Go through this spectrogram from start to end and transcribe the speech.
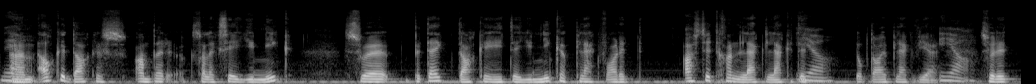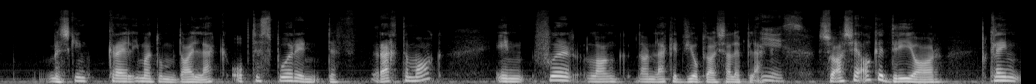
Ehm Ja. um, elke dak is amper sal ek sê uniek. So baie dakke het 'n unieke plek waar dit as dit gaan lek, lek dit Ja. op daai plek weer. Ja. So dit miskien kry hulle iemand om daai lek op te spoor en te reg te maak en voor lank dan lek dit weer op daai selfde plek. Yes. So as jy elke 3 jaar klein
